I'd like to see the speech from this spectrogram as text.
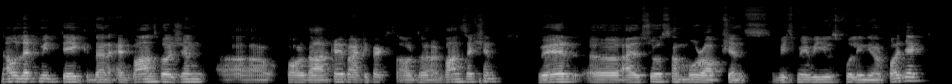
Now let me take the advanced version uh, for the archive artifacts or the advanced section where uh, I'll show some more options which may be useful in your project.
